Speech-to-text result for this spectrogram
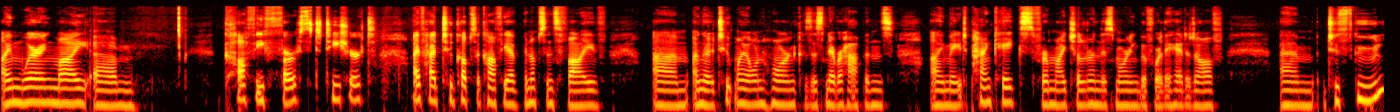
I'm wearing my um, coffee first t-shirt. I've had two cups of coffee. I've been up since five. Um, I'm going to toot my own horn because this never happens. I made pancakes for my children this morning before they headed off um, to school,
